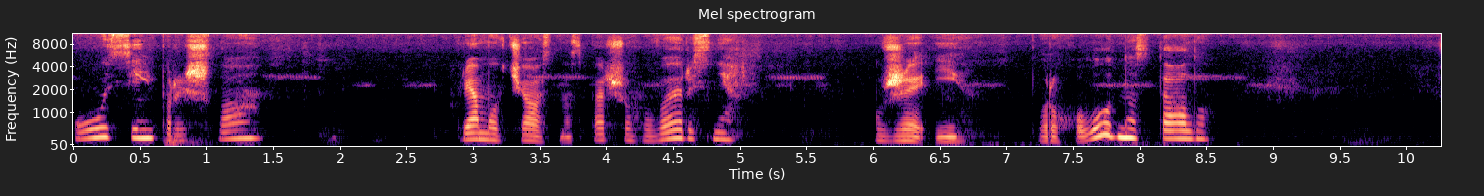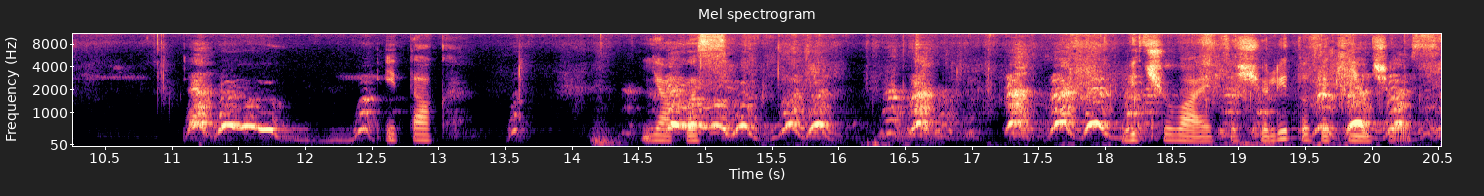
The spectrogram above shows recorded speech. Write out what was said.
Осінь прийшла прямо вчасно, з 1 вересня вже і прохолодно стало. І так якось відчувається, що літо закінчилось.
